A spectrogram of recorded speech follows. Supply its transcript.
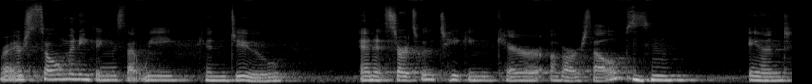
Right. There's so many things that we can do and it starts with taking care of ourselves. Mm-hmm. and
